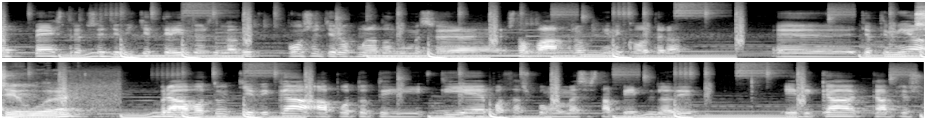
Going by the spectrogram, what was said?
επέστρεψε και βγήκε τρίτος, δηλαδή πόσο καιρό έχουμε να τον δούμε σε, στο βάθρο γενικότερα. Ε, και από τη μία... Σίγουρα. Μπράβο του και ειδικά από το τι, τι έπαθα ας πούμε μέσα στα πίτ, δηλαδή ειδικά κάποιος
